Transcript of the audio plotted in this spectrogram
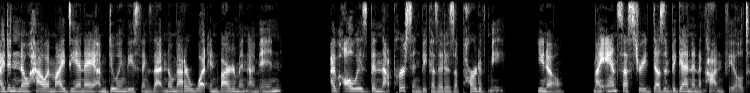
I didn't know how in my DNA I'm doing these things that no matter what environment I'm in, I've always been that person because it is a part of me. You know, my ancestry doesn't begin in a cotton field.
